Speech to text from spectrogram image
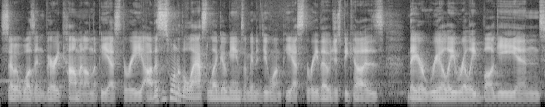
so it wasn't very common on the PS3. Uh, this is one of the last LEGO games I'm going to do on PS3, though, just because they are really, really buggy and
